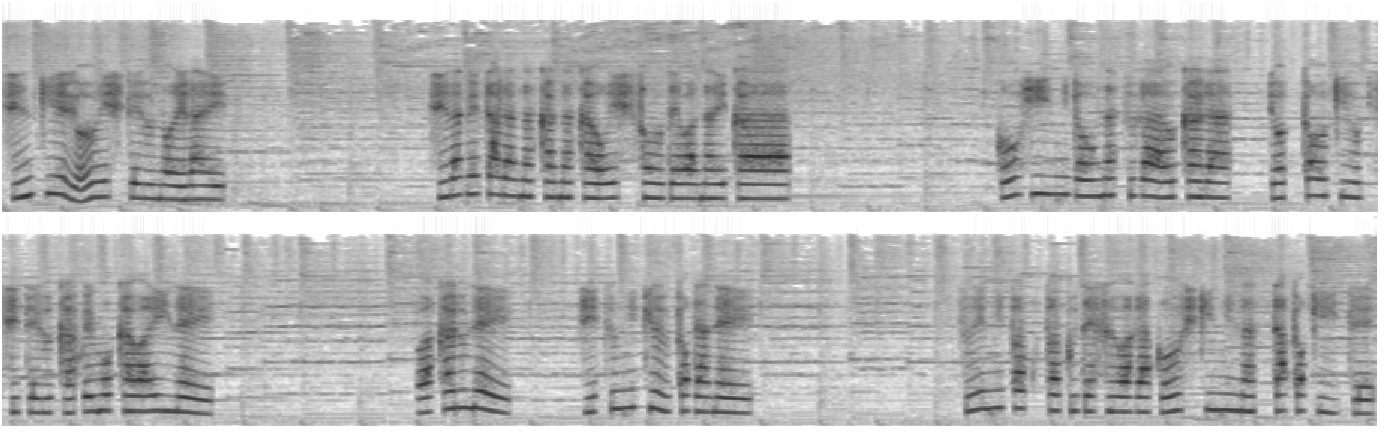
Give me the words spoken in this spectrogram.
新規へ用意してるの偉い。調べたらなかなか美味しそうではないかコーヒーにドーナツが合うから、ちょっとウキウキしてるカフェも可愛いねわかるね実にキュートだねついにパクパクですわが公式になったと聞いて。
